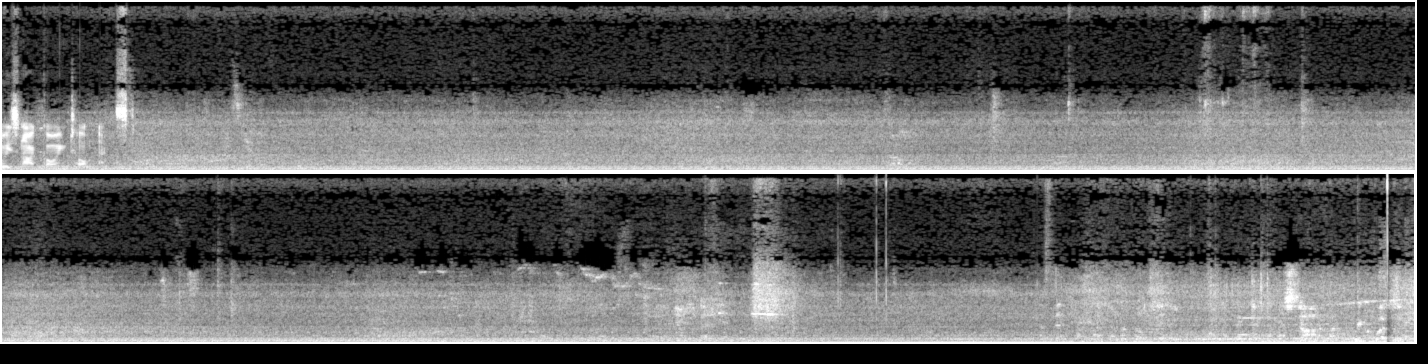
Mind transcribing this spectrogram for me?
So he's not going till next. Stop. Requested.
